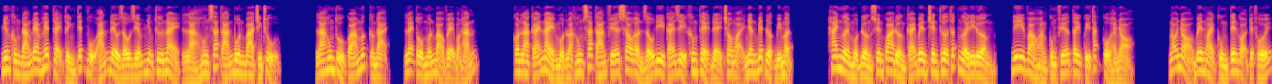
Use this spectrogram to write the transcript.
nhưng không đáng đem hết thệ tình tiết vụ án đều giấu giếm, những thứ này là hung sát án buôn ba chính chủ là hung thủ quá mức cường đại, lệ tổ muốn bảo vệ bọn hắn. Còn là cái này một loạt hung sát án phía sau ẩn giấu đi cái gì không thể để cho ngoại nhân biết được bí mật. Hai người một đường xuyên qua đường cái bên trên thưa thất người đi đường, đi vào hoàng cung phía tây quỷ thắt cổ hẻm nhỏ. Ngõ nhỏ bên ngoài cùng tên gọi tuyệt phối,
